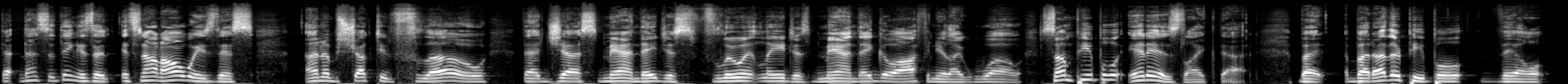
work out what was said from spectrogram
that. That's the thing is that it's not always this unobstructed flow that just man they just fluently just man they go off and you're like whoa. Some people it is like that, but but other people they'll.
